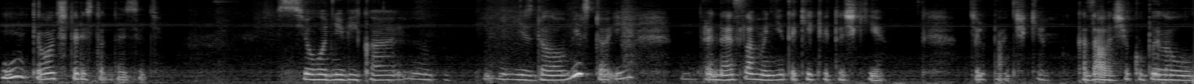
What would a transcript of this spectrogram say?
і кіло 410. Сьогодні Віка е, їздила у місто і принесла мені такі квіточки, тюльпанчики. Казала, що купила у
